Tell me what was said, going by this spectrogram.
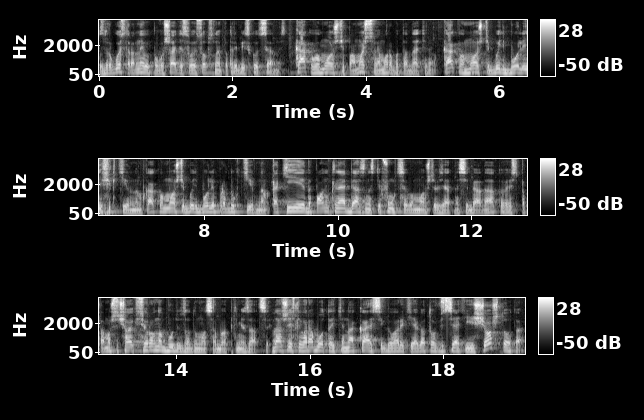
С другой стороны, вы повышаете свою собственную потребительскую ценность. Как вы можете помочь своему работодателю? Как вы можете быть более эффективным? Как вы можете быть более продуктивным? Какие дополнительные обязанности, функции вы можете взять на себя? Да? То есть, потому что человек все равно будет задумываться об оптимизации. Даже если вы работаете на кассе, говорите, я готов взять еще что-то,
